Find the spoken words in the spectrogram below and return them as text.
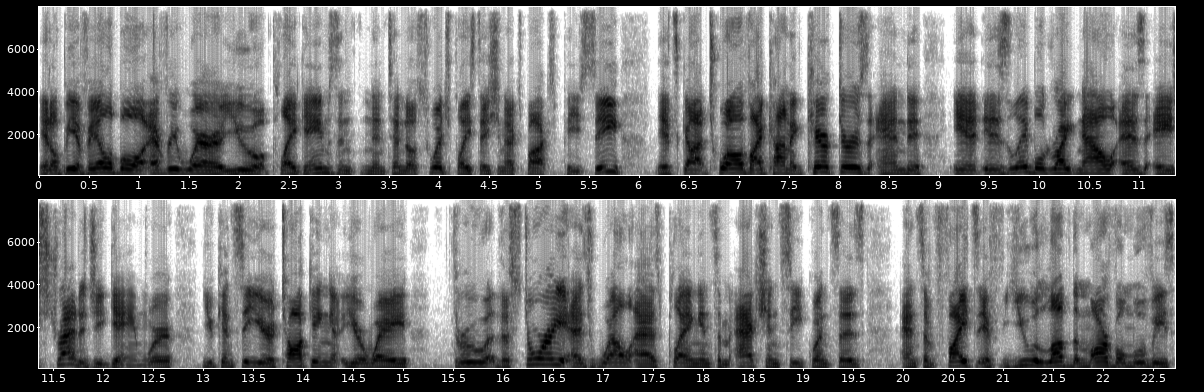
It'll be available everywhere you play games in Nintendo Switch, PlayStation, Xbox, PC. It's got 12 iconic characters and it is labeled right now as a strategy game where you can see you're talking your way through the story as well as playing in some action sequences and some fights. If you love the Marvel movies,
